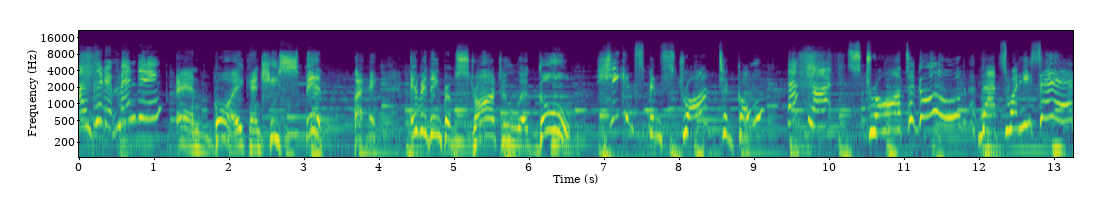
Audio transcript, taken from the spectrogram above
I'm good at mending. And boy, can she spin. Why, everything from straw to uh, gold. She can spin straw to gold? That's not. Straw to gold! That's what he said!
